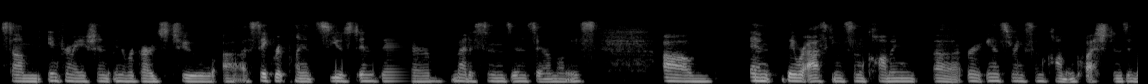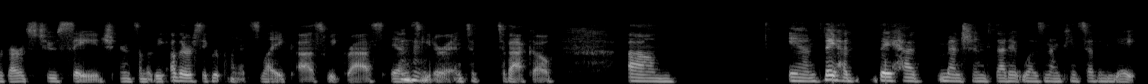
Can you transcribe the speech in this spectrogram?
some information in regards to uh, sacred plants used in their medicines and ceremonies. Um, and they were asking some common uh, or answering some common questions in regards to sage and some of the other sacred plants like uh, sweetgrass and mm-hmm. cedar and t- tobacco. Um, and they had they had mentioned that it was 1978,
